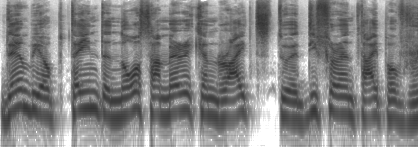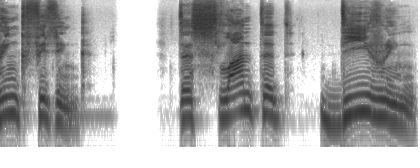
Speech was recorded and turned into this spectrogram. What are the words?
Then we obtained the North American rights to a different type of ring fitting, the slanted D ring.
